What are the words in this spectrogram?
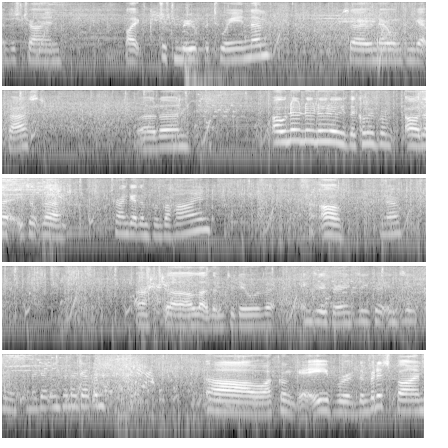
and just try and like just move between them so no one can get past. Well done. Oh no no no no! They're coming from. Oh, there he's up there. Try and get them from behind. Oh no. Ah, I'll let them to deal with it. Inkzooka, Inkzooka, Inkzooka. Can I get them? Can I get them? Oh, I couldn't get either of them, but it's fine.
